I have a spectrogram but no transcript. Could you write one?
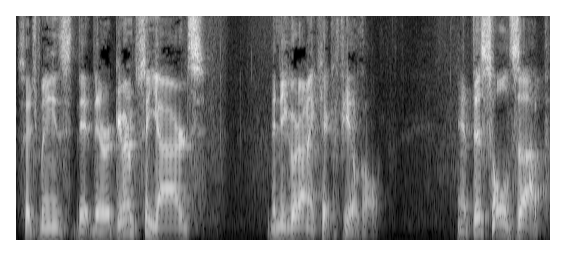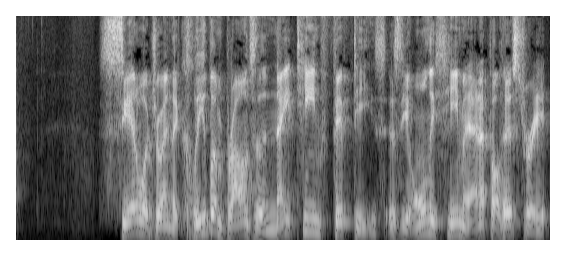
so which means they're giving up some yards. Then you go down and kick a field goal. And if this holds up, Seattle will join the Cleveland Browns of the 1950s as the only team in NFL history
